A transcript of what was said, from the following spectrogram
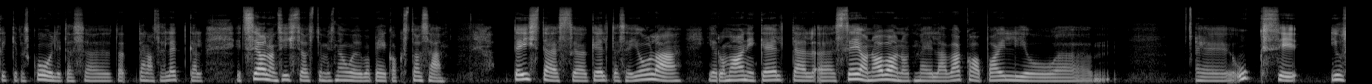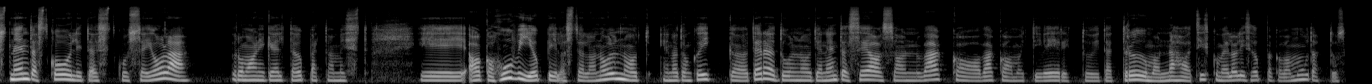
kõikides koolides tänasel hetkel, et seal on sisseastumisnõue juba B2 tase. teistes keeltes ei ole ja romaani keeltel see on avanud meile väga palju uksi just nendest koolidest, kus ei ole romaani keelte õpetamist, e, aga huvi õpilastel on olnud ja nad on kõik teretulnud ja nende seas on väga-väga motiveerituid, et rõõm on näha, et siis, kui meil oli see õppekava muudatus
